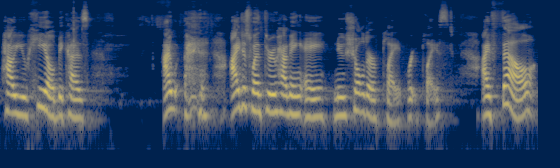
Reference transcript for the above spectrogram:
how you heal because I, I just went through having a new shoulder plate replaced. I fell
